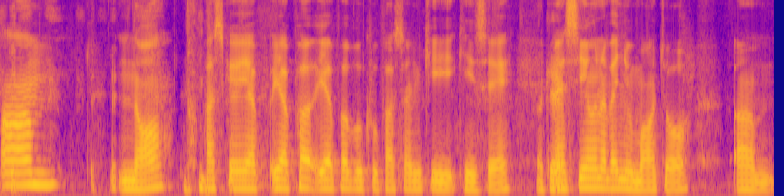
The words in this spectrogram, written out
Um, non, parce qu'il n'y a, y a, pas- y a pas beaucoup de personnes qui, qui sait. Mais si on avait nos mentors, um,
